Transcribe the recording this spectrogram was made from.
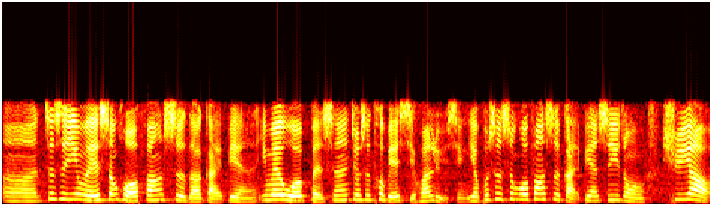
嗯，这是因为生活方式的改变，因为我本身就是特别喜欢旅行，也不是生活方式改变，是一种需要。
